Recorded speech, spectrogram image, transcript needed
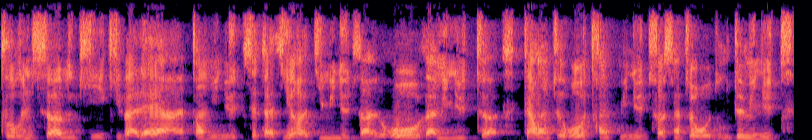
pour une somme qui équivalait à un temps minute, c'est-à-dire 10 minutes 20 euros, 20 minutes 40 euros, 30 minutes 60 euros, donc 2 minutes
